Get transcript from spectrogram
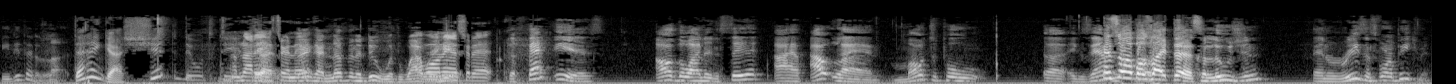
He did that a lot. that ain't got shit to do with the TMZ. I'm not answering That That ain't got nothing to do with why I we're won't here. answer that. The fact is, although I didn't say it, I have outlined multiple uh, examples. It's almost of like this. collusion and reasons for impeachment.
